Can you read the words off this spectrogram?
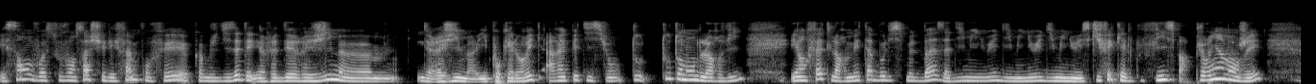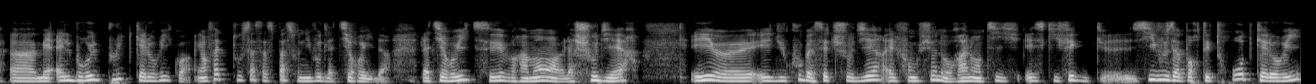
Et ça, on voit souvent ça chez les femmes qui ont fait, comme je disais, des, des régimes des régimes hypocaloriques à répétition tout, tout, au long de leur vie. Et en fait, leur métabolisme de base a diminué, diminué, diminué. Ce qui fait qu'elles finissent par plus rien manger, mais elles brûlent plus de calories. Quoi. Et en fait, tout ça, ça se passe au niveau de la thyroïde. La thyroïde, c'est vraiment la chaudière. Et, et, du coup, bah, cette chaudière, elle fonctionne au ralenti. Et ce qui fait que si vous apportez trop de calories,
